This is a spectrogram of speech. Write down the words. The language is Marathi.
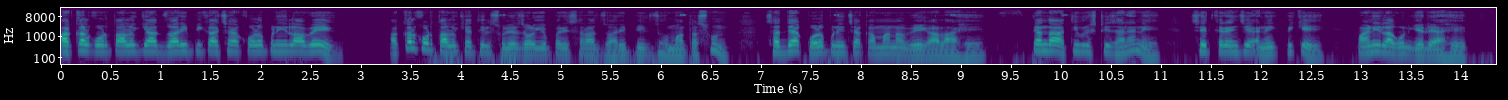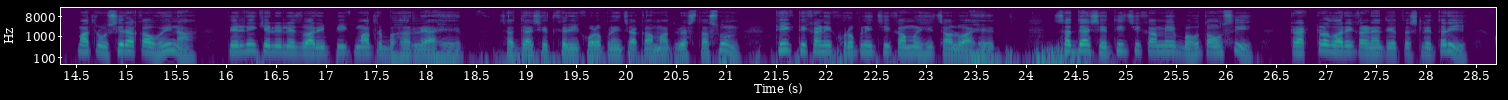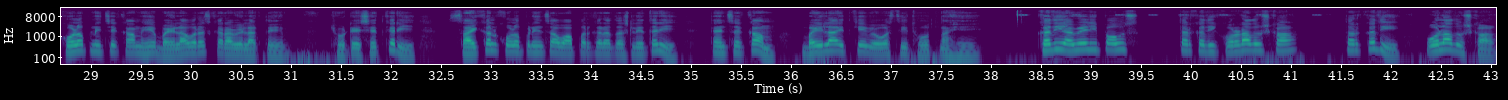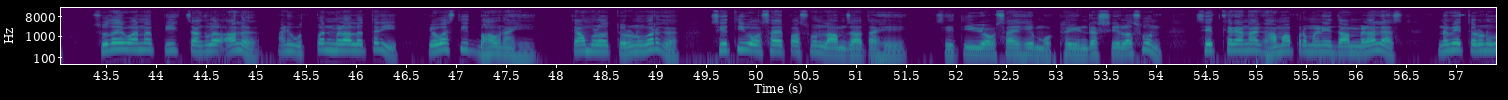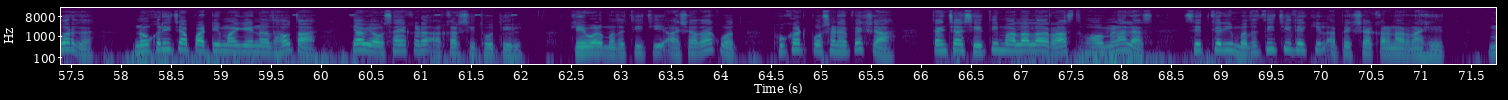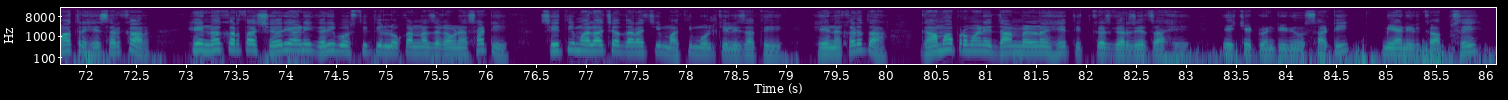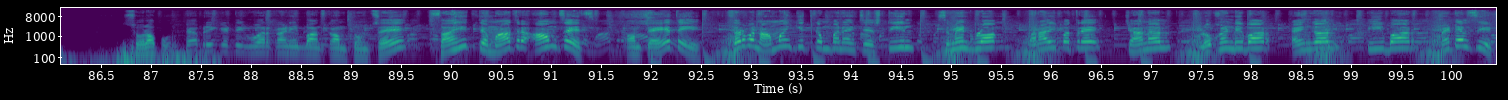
अक्कलकोट तालुक्यात ज्वारी पिकाच्या कोळपणीला वेग. अक्कलकोट तालुक्यातील सुलेजोळगे परिसरात ज्वारी पीक जोमात असून सध्या कोळपणीच्या कामांना वेग आला आहे. यंदा अतिवृष्टी झाल्याने शेतकऱ्यांची अनेक पिके पाणी लागून गेले आहेत. मात्र उशिरा का होईना पेरणी केलेले ज्वारी पीक मात्र बहरले आहे. सध्या शेतकरी कोळपणीच्या कामात व्यस्त असून ठिकठिकाणी खुरपणीची कामंही चालू आहेत. सध्या शेतीची कामे बहुतांशी ट्रॅक्टरद्वारे करण्यात येत असले तरी कोळपणीचे काम हे बैलावरच करावे लागते. छोटे शेतकरी सायकल कोळपणीचा वापर करत असले तरी त्यांचं काम बैला इतके व्यवस्थित होत नाही. कधी अवेळी पाऊस तर कधी कोरडा दुष्काळ तर कधी ओला दुष्काळ. सुदैवानं पीक चांगलं आलं आणि उत्पन्न मिळालं तरी व्यवस्थित भाव नाही. त्यामुळं तरुण वर्ग शेती व्यवसायापासून लांब जात आहे. शेती व्यवसाय हे मोठं इंडस्ट्रीयल असून शेतकऱ्यांना घामाप्रमाणे दाम मिळाल्यास नवे तरुण वर्ग नोकरीच्या पाठीमागे न धावता या व्यवसायाकडे आकर्षित होतील. केवळ मदतीची आशा दाखवत फुकट पोसण्यापेक्षा त्यांच्या शेतीमालाला रास्त भाव मिळाल्यास शेतकरी मदतीची देखील अपेक्षा करणार नाहीत. मात्र हे सरकार हे न करता शहरी आणि गरीब वस्तीतील लोकांना जगवण्यासाठी शेतीमालाच्या दराची मातीमोल केली जाते. हे न करता घामाप्रमाणे दाम मिळणं हे तितकंच गरजेचं आहे. ए के ट्वेंटी न्यूजसाठी मी अनिल कापसे सोलापूर. फॅब्रिकेटिंग वर्क आणि बांधकाम तुमचे साहित्य मात्र आमचेच. आमच्या येथे सर्व नामांकित कंपन्यांचे स्टील सिमेंट ब्लॉक प्रणाली पत्रे चॅनल लोखंडी bar angle T bar metal sheet.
